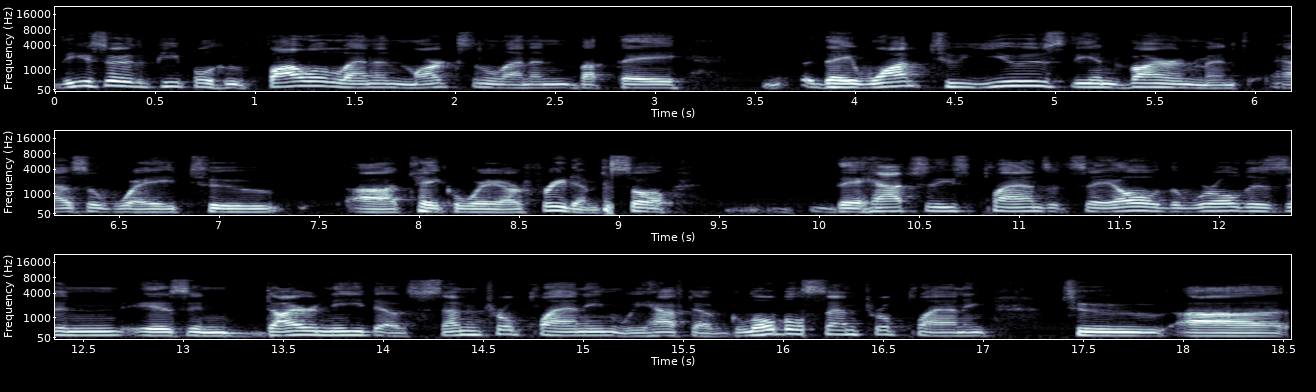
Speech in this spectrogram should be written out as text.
These are the people who follow Lenin, Marx, and Lenin, but they they want to use the environment as a way to uh, take away our freedom. So they hatch these plans that say, "Oh, the world is in is in dire need of central planning. We have to have global central planning to uh,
